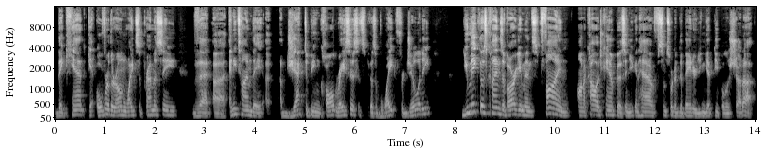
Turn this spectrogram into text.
they can't get over their own white supremacy, that uh, anytime they uh, object to being called racist, it's because of white fragility. You make those kinds of arguments fine on a college campus and you can have some sort of debate or you can get people to shut up.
